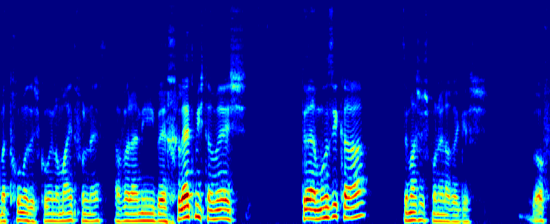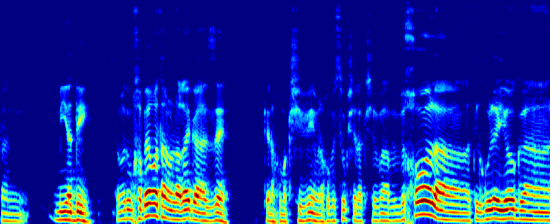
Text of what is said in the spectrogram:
בתחום הזה שקוראים לו מיינדפולנס, אבל אני בהחלט משתמש תראה, מוזיקה זה משהו שפונה לרגש, באופן מיידי. זאת אומרת, הוא מחבר אותנו לרגע הזה, כי אנחנו מקשיבים, אנחנו בסוג של הקשבה, ובכל התרגולי יוגה,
